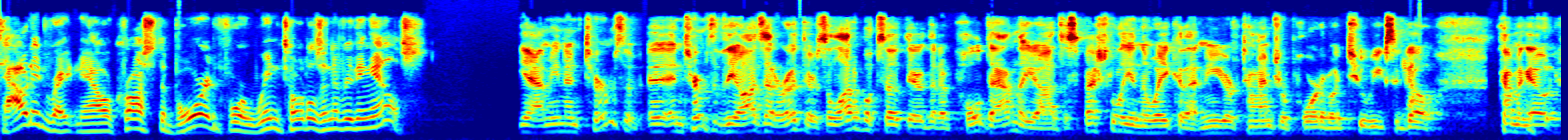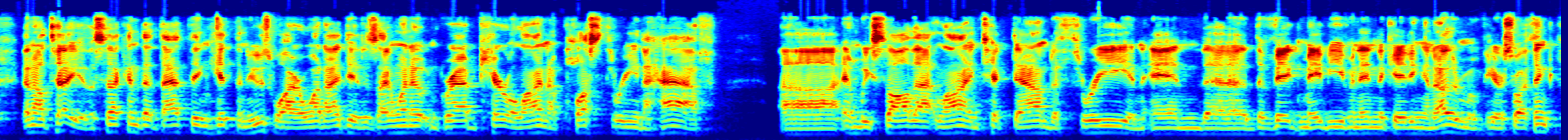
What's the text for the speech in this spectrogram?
touted right now across the board for win totals and everything else. Yeah, I mean, in terms of in terms of the odds that are out there, there's a lot of books out there that have pulled down the odds, especially in the wake of that New York Times report about two weeks ago coming out. And I'll tell you, the second that that thing hit the newswire, what I did is I went out and grabbed Carolina plus three and a half uh, and we saw that line tick down to three, and and uh, the VIG maybe even indicating another move here. So I think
